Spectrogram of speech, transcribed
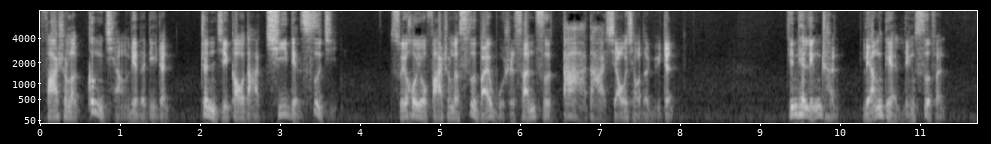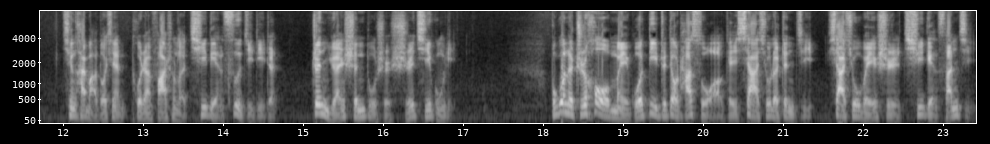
发生了更强烈的地震，震级高达七点四级。随后又发生了四百五十三次大大小小的余震。今天凌晨两点零四分，青海玛多县突然发生了七点四级地震，震源深度是十七公里。不过呢，之后美国地质调查所给下修了震级，下修为是七点三级。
